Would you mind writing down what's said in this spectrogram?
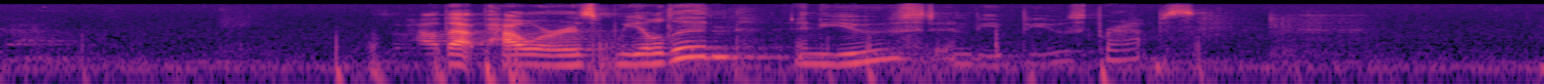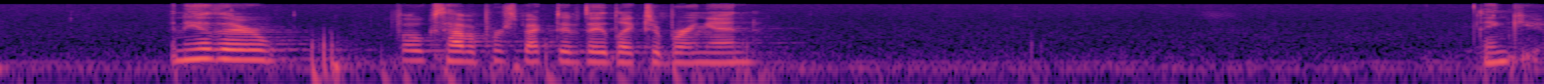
So How that power is wielded and used and be abused, perhaps? Any other folks have a perspective they'd like to bring in? Thank you.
